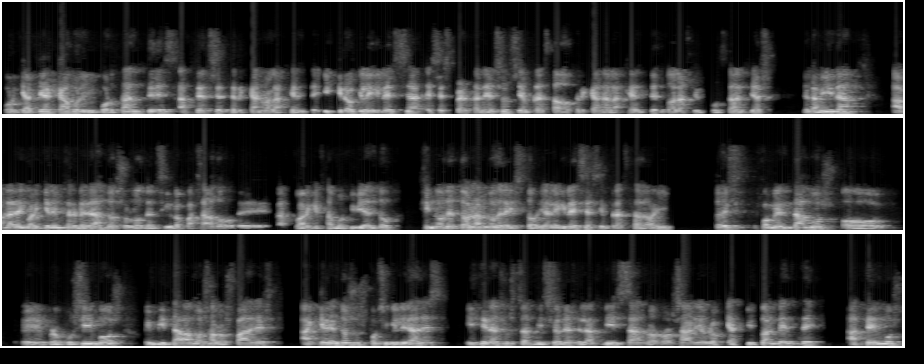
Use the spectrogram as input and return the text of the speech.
porque al fin y al cabo lo importante es hacerse cercano a la gente. Y creo que la Iglesia es experta en eso, siempre ha estado cercana a la gente en todas las circunstancias de la vida. Habla de cualquier enfermedad, no solo del siglo pasado, de la actual que estamos viviendo, sino de todo lo largo de la historia. La Iglesia siempre ha estado ahí. Entonces, fomentamos o eh, propusimos invitábamos a los padres a que dentro de sus posibilidades hicieran sus transmisiones de las misas, los rosarios, lo que habitualmente hacemos,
